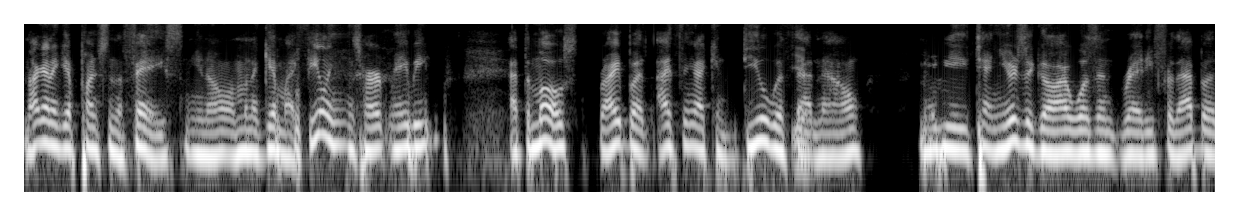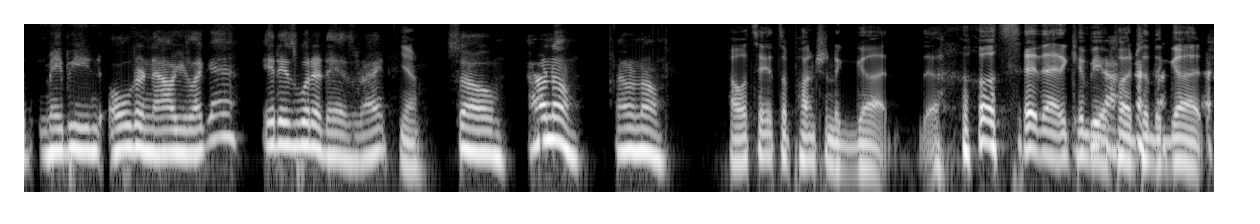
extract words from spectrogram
not going to get punched in the face. You know, I'm going to get my feelings hurt maybe at the most, right? But I think I can deal with Yep. that now. Maybe 10 years ago, I wasn't ready for that, but maybe older now, you're like, eh, it is what it is, right? Yeah. So I don't know. I don't know. I would say it's a punch in the gut. I'll say that it can be Yeah. a punch in the gut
